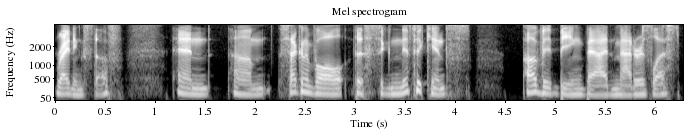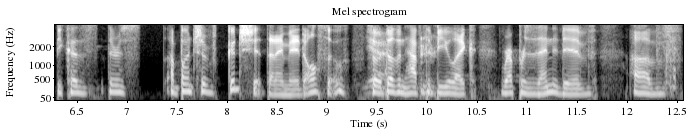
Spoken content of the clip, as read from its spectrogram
writing stuff. And um, second of all, the significance of it being bad matters less because there's a bunch of good shit that I made also. So it doesn't have to be like representative of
